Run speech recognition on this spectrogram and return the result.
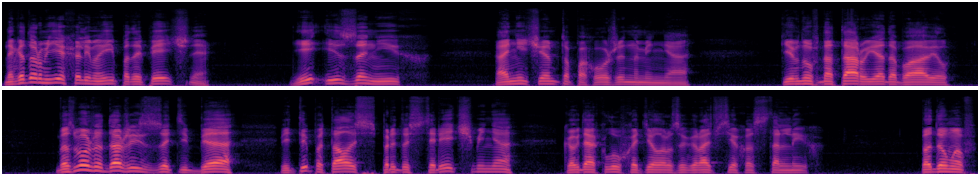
на котором ехали мои подопечные. И из-за них они чем-то похожи на меня. Кивнув на тару, я добавил. Возможно, даже из-за тебя, ведь ты пыталась предостеречь меня, когда клуб хотел разыграть всех остальных. Подумав,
